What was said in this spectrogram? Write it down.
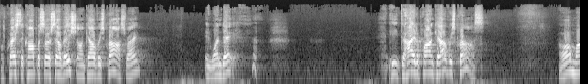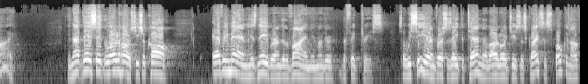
Well, Christ accomplished our salvation on Calvary's cross, right? In one day. he died upon Calvary's cross. Oh my. In that day, saith the Lord of hosts, ye shall call every man his neighbor under the vine and under the fig trees. So we see here in verses 8 to 10 that our Lord Jesus Christ is spoken of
